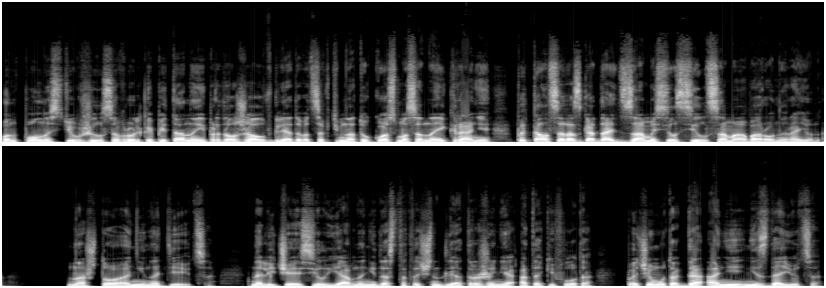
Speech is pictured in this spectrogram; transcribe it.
Он полностью вжился в роль капитана и продолжал вглядываться в темноту космоса на экране, пытался разгадать замысел сил самообороны района. На что они надеются? Наличие сил явно недостаточно для отражения атаки флота. Почему тогда они не сдаются?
